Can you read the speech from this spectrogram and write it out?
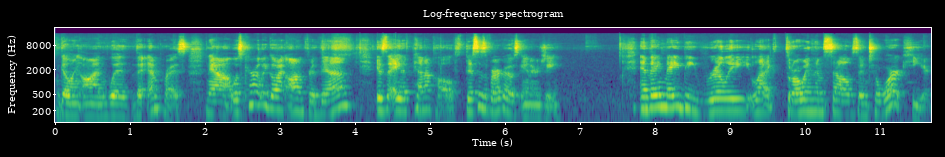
going on with the Empress. Now, what's currently going on for them is the Eight of Pentacles. This is Virgo's energy. And they may be really like throwing themselves into work here.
